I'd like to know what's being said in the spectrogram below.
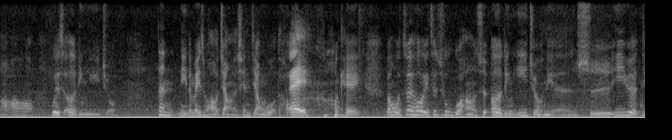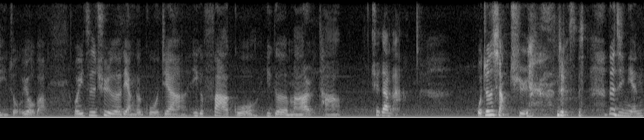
哦，我也是二零一九，但你的没什么好讲的，先讲我的好了。哎 OK，反正我最后一次出国好像是二零一九年十一月底左右吧。我一次去了两个国家，一个法国，一个马耳他。去干嘛？我就是想去，就是那几年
